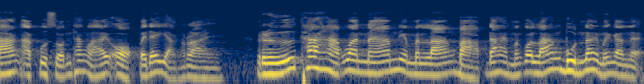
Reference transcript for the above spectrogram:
ล้างอากุศลทั้งหลายออกไปได้อย่างไร หรือถ้าหากว่าน้ำเนี่ยมันล้างบาปได้ มันก็ล้างบุญได้เหมือนกันแหละ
